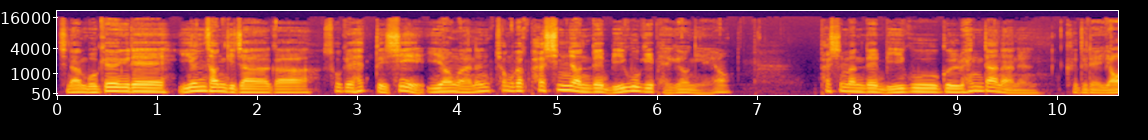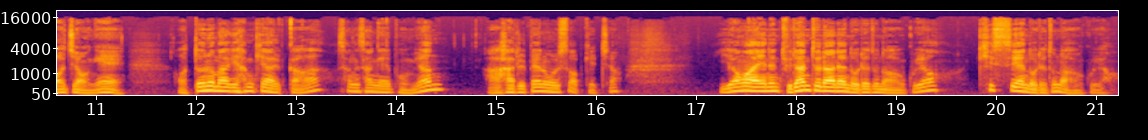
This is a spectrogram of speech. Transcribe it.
지난 목요일에 이은선 기자가 소개했듯이 이 영화는 1980년대 미국이 배경이에요. 80년대 미국을 횡단하는 그들의 여정에 어떤 음악이 함께할까 상상해 보면 아하를 빼놓을 수 없겠죠. 이 영화에는 듀란듀란의 노래도 나오고요. 키스의 노래도 나오고요.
